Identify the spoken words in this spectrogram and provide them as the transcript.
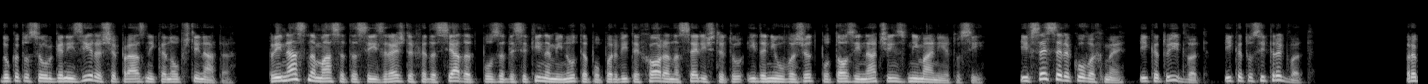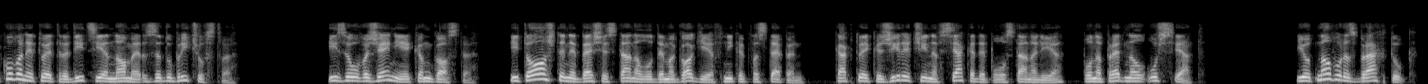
докато се организираше празника на общината. При нас на масата се изреждаха да сядат по за десетина минута по първите хора на селището и да ни уважат по този начин с вниманието си. И все се ръкувахме, и като идват, и като си тръгват. Ръкуването е традиция номер за добри чувства. И за уважение към госта. И то още не беше станало демагогия в никаква степен, както е кажи речи навсякъде по останалия, по-напреднал уж свят. И отново разбрах тук,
